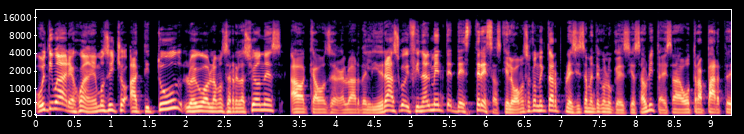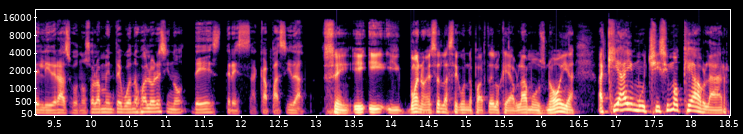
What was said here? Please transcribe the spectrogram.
última área, Juan. Hemos dicho actitud, luego hablamos de relaciones, acabamos de hablar de liderazgo y finalmente destrezas, que lo vamos a conectar precisamente con lo que decías ahorita, esa otra parte del liderazgo, no solamente buenos valores, sino destreza, capacidad. Sí, y, bueno, esa es la segunda parte de lo que hablamos, ¿no? Y aquí hay muchísimo que hablar.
